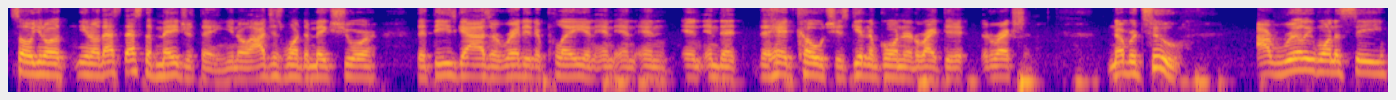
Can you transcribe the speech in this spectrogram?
So you know, you know that's that's the major thing. You know, I just wanted to make sure that these guys are ready to play, and and and and and, and that the head coach is getting them going in the right di- direction. Number two, I really want to see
